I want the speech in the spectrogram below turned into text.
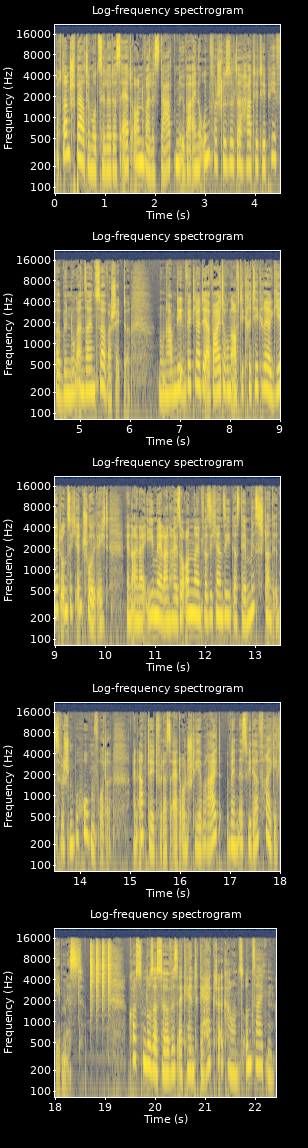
Doch dann sperrte Mozilla das Add-on, weil es Daten über eine unverschlüsselte HTTP-Verbindung an seinen Server schickte. Nun haben die Entwickler der Erweiterung auf die Kritik reagiert und sich entschuldigt. In einer E-Mail an Heise Online versichern sie, dass der Missstand inzwischen behoben wurde. Ein Update für das Add-on stehe bereit, wenn es wieder freigegeben ist. Kostenloser Service erkennt gehackte Accounts und Seiten.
